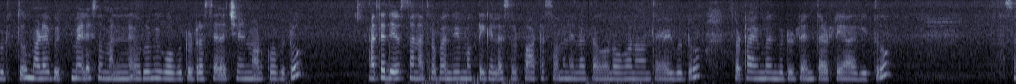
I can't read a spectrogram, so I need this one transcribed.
ಬಿಡ್ತು. ಮಳೆ ಬಿಟ್ಟ ಮೇಲೆ ಸೊ ಮನೆ ರೂಮಿಗೆ ಹೋಗ್ಬಿಟ್ಟು ಡ್ರೆಸ್ ಎಲ್ಲ ಚೇಂಜ್ ಮಾಡ್ಕೊಬಿಟ್ಟು ಮತ್ತು ದೇವಸ್ಥಾನ ಹತ್ರ ಬಂದ್ವಿ. ಮಕ್ಕಳಿಗೆಲ್ಲ ಸ್ವಲ್ಪ ಆಟ ಸಾಮಾನೆಲ್ಲ ತಗೊಂಡು ಹೋಗೋಣ ಅಂತ ಹೇಳ್ಬಿಟ್ಟು. ಸೊ ಟೈಮ್ ಬಂದುಬಿಟ್ಟು ಟೆನ್ ತರ್ಟಿ ಆಗಿತ್ತು. ಸೊ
